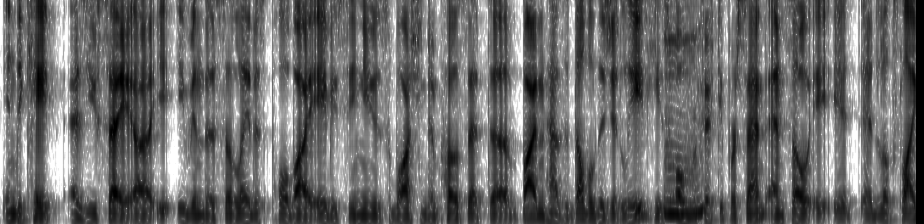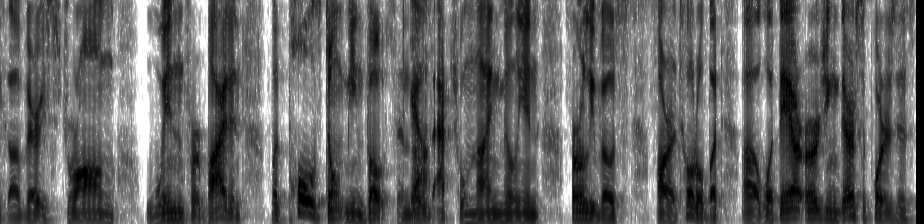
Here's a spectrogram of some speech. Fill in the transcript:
indicate, as you say, uh, even this uh, latest poll by ABC News, Washington Post, that uh, Biden has a double-digit lead. He's mm-hmm. over fifty percent, and so it, it, it, looks like a very strong win for Biden. But polls don't mean votes, and yeah. those actual nine million early votes are a total. But uh, what they are urging their supporters is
